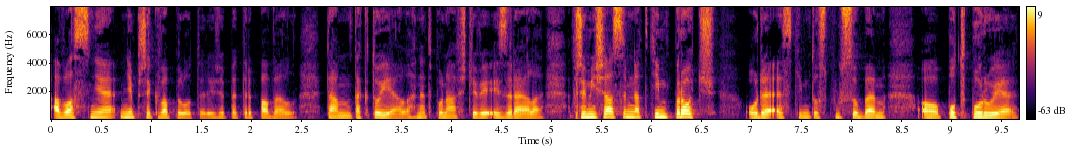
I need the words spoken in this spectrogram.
a vlastně mě překvapilo tedy, že Petr Pavel tam takto jel hned po návštěvě Izraele. Přemýšlela jsem nad tím, proč ODS tímto způsobem eh, podporuje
